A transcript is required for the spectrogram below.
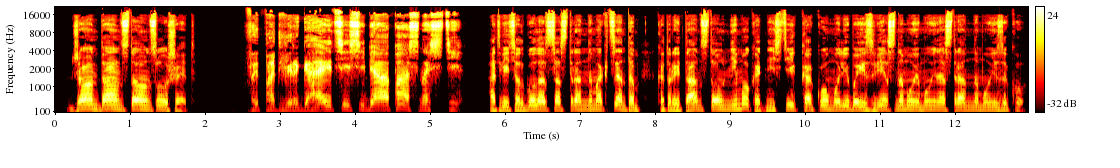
— «Джон Танстоун слушает». «Вы подвергаете себя опасности», ответил голос со странным акцентом, который Танстон не мог отнести к какому-либо известному ему иностранному языку.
